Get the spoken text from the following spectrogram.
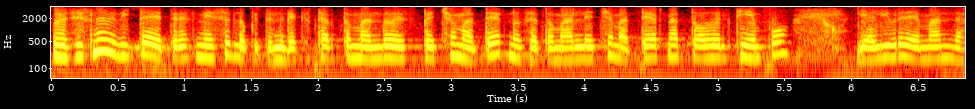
Bueno, si es una bebita de tres meses, lo que tendría que estar tomando es pecho materno, o sea, tomar leche materna todo el tiempo y a libre demanda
